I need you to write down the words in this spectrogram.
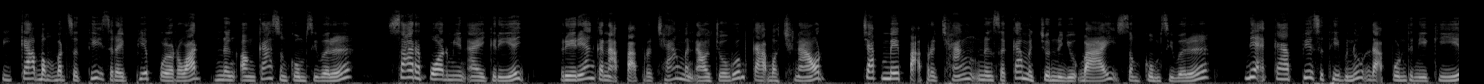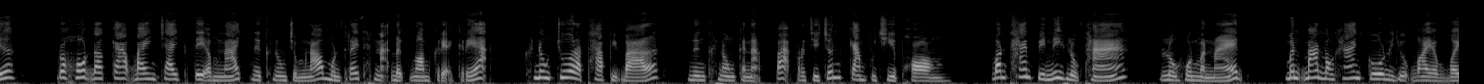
ពីការបំបិទសិទ្ធិសេរីភាពពលរដ្ឋនិងអង្គការសង្គមស៊ីវិលសារព័ត៌មានឯករាជ្យរារាំងគណៈបកប្រឆាំងមិនឲ្យចូលរួមការបោះឆ្នោត ចាប់មេបកប្រឆាំងនិងសកម្មជននយោបាយសង្គមស៊ីវិលអ្នកការពារសិទ្ធិមនុស្សដាក់ពន្ធនាគាររហូតដល់ការបែងចែកផ្ទៃអំណាចនៅក្នុងចំណោមមន្ត្រីថ្នាក់ដឹកនាំក្រាក់ក្រាក់ក្នុងជួររដ្ឋាភិបាល និងក្នុងគណៈបកប្រជាជនកម្ពុជាផង បន្ថែមពីនេះលោកថាលោកហ៊ុនម៉ាណែតមិនបានបង្ហាញគោលនយោបាយអ្វី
